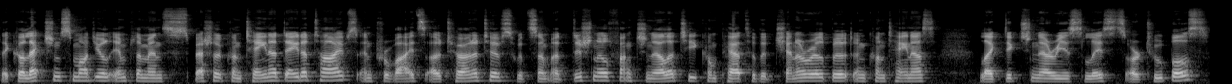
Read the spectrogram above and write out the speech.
The collections module implements special container data types and provides alternatives with some additional functionality compared to the general built-in containers like dictionaries, lists or tuples.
